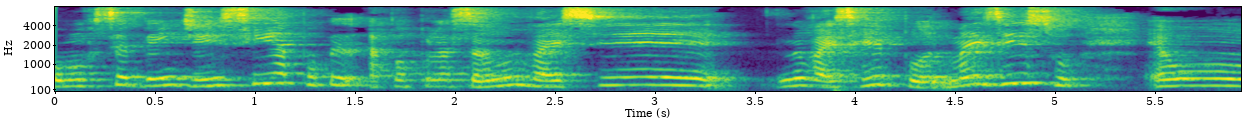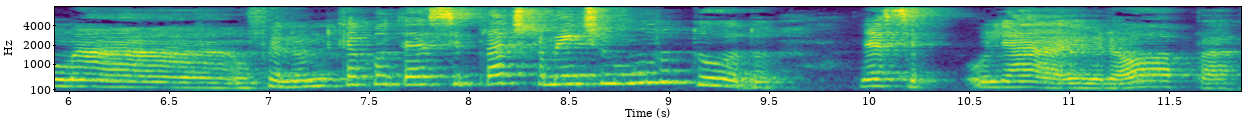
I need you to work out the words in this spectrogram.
como você bem disse, a, a população não vai se não vai se repor. Mas isso é uma, um fenômeno que acontece praticamente no mundo todo. Né? Se olhar a Europa,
